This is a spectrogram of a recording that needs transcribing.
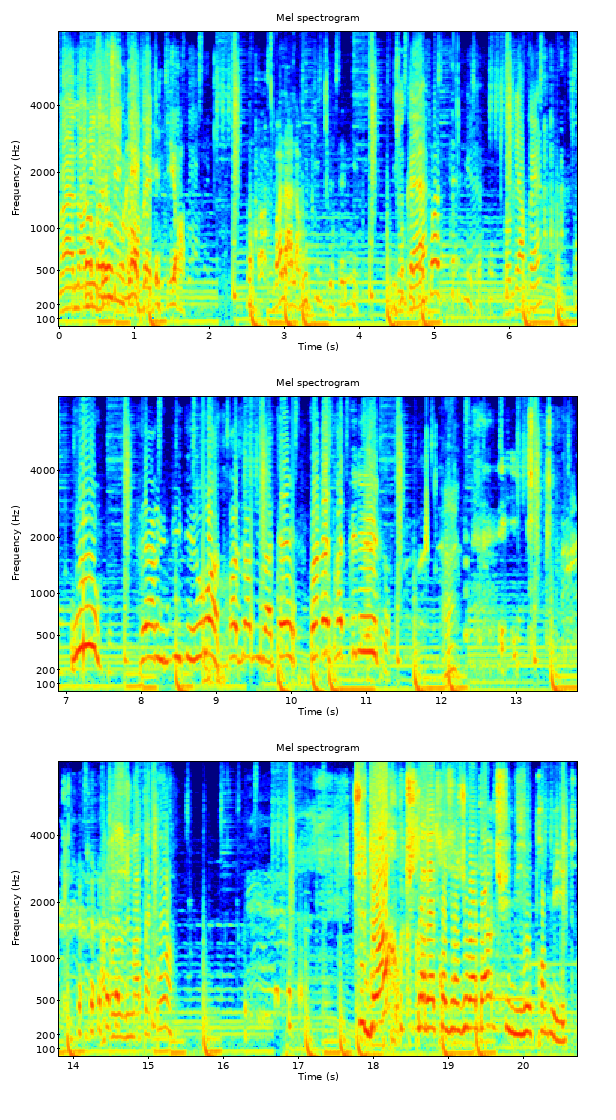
Ouais, mais Non, on y routine quoi en fait. voilà, la routine de 5 minutes. Il faut Ok. que ça soit 7 minutes. Ok, après? Ou faire une vidéo à 3h du matin pendant 30 minutes. À 3h du matin quoi Tu dors, tu te réveilles à 3h du matin, tu fais une vidéo de 30 minutes.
